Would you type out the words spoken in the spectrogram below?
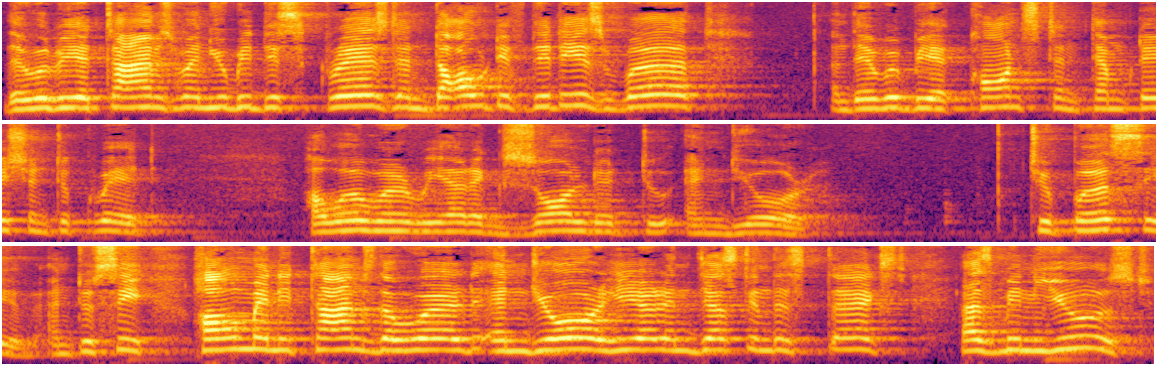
There will be times when you'll be disgraced and doubt if it is worth, and there will be a constant temptation to quit. However, we are exalted to endure, to perceive, and to see how many times the word endure here in just in this text has been used.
